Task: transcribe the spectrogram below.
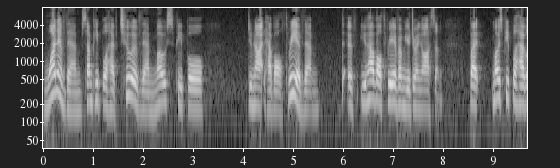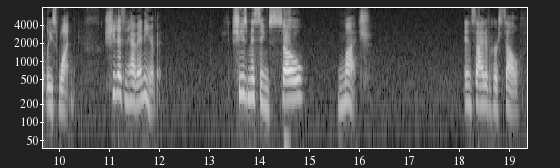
one of them, some people have two of them, most people do not have all three of them. If you have all three of them, you're doing awesome. But most people have at least one. She doesn't have any of it. She's missing so much inside of herself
